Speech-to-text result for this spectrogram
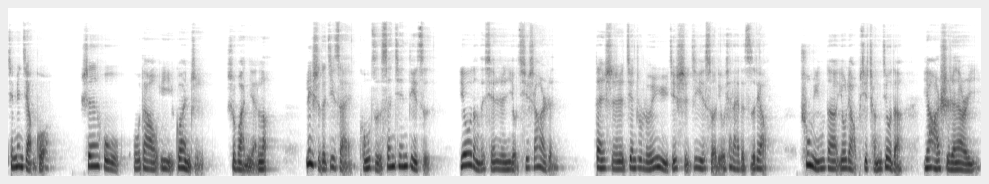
前面讲过，申乎吾道以贯之，是晚年了。历史的记载，孔子三千弟子，优等的贤人有七十二人，但是建筑《论语》及《史记》所留下来的资料。出名的有了不起成就的一二十人而已，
